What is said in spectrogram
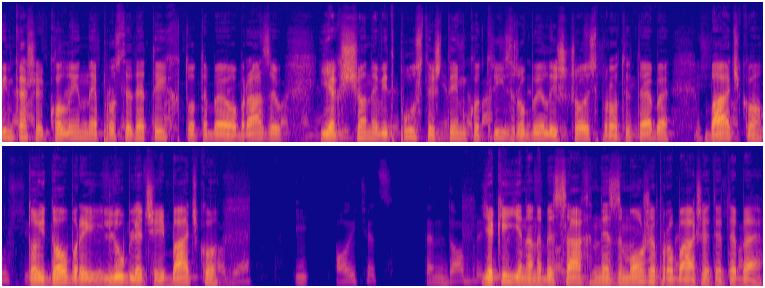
Він каже, коли не простите тих, хто тебе образив, якщо не відпустиш тим, котрі зробили щось проти тебе, батько, той добрий, люблячий батько, який є на небесах, не зможе пробачити тебе.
